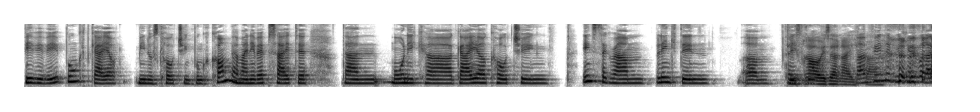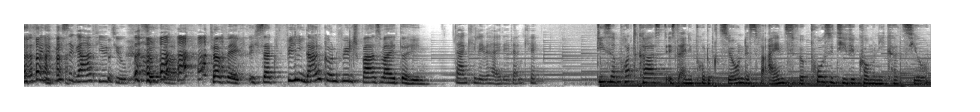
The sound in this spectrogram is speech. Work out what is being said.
www.geier-coaching.com wäre meine Webseite. Dann Monika Geier Coaching Instagram, LinkedIn, ähm, Die Frau ist erreichbar. Man findet mich überall. Man findet mich sogar auf YouTube. Super. Perfekt. Ich sage vielen Dank und viel Spaß weiterhin. Danke, liebe Heidi. Danke. Dieser Podcast ist eine Produktion des Vereins für positive Kommunikation.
